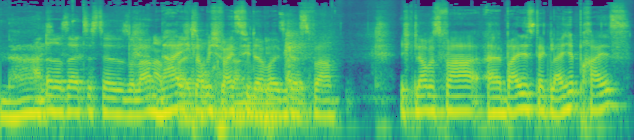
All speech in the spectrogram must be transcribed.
Ich- Andererseits ist der Solana Nein, ich glaube, ich weiß wieder, weil wie das war. Ich glaube, es war äh, beides der gleiche Preis,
